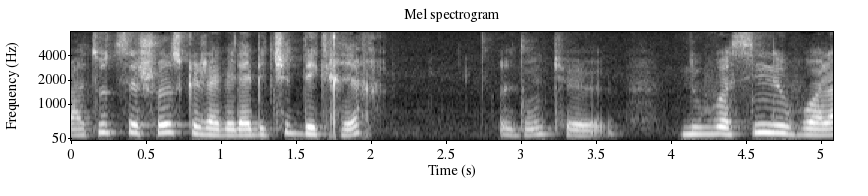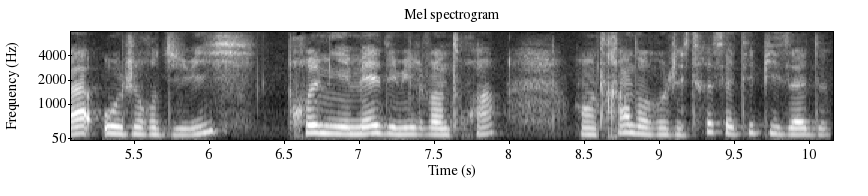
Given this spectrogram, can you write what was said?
bah, toutes ces choses que j'avais l'habitude d'écrire. Donc euh, nous voici, nous voilà aujourd'hui, 1er mai 2023, en train d'enregistrer cet épisode.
